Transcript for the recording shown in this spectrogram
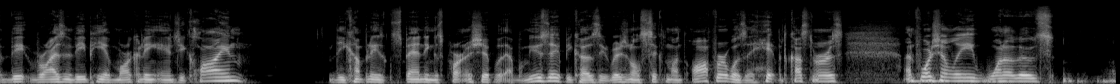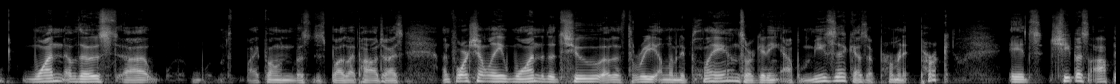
Verizon VP of Marketing Angie Klein, the company is expanding its partnership with Apple Music because the original six month offer was a hit with customers. Unfortunately, one of those, one of those, uh, my phone was just buzzed. I apologize. Unfortunately, one of the two of the three unlimited plans are getting Apple Music as a permanent perk. Its cheapest op-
